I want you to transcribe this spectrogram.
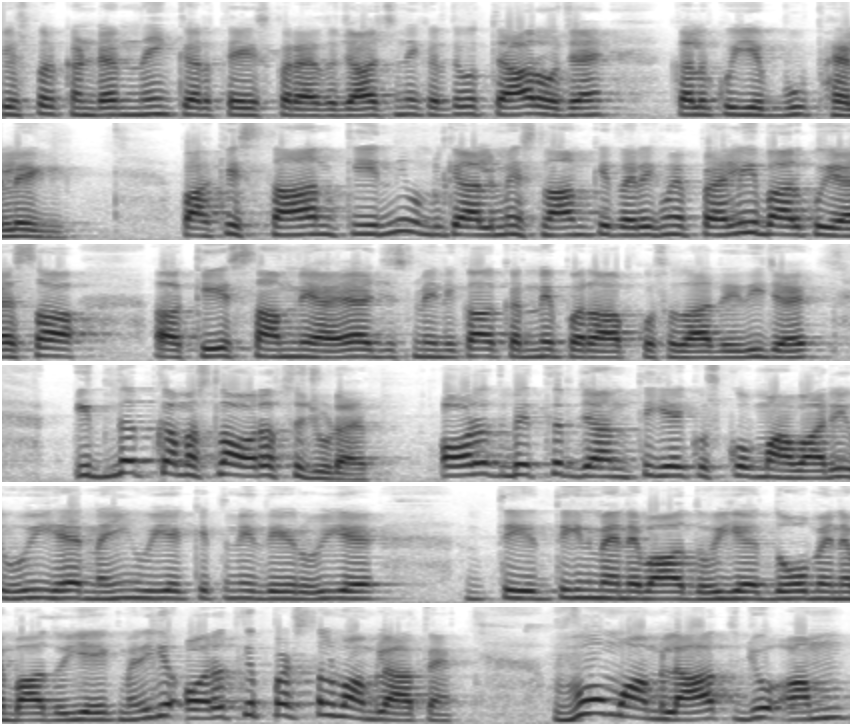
जो इस पर कंडेम नहीं करते, इस पर एहतजाज नहीं करते, वो तैयार हो जाएँ, कल को ये बू फैलेगी। पाकिस्तान की नहीं बल्कि आलम इस्लाम की तारीख में पहली बार कोई ऐसा आ, केस सामने आया है जिसमें निकाह करने पर आपको सज़ा दे दी जाए। इद्दत का मसला औरत से जुड़ा है। औरत बेहतर जानती है कि उसको माहवारी हुई है नहीं हुई है कितनी देर हुई है ती, तीन महीने बाद हुई है दो महीने बाद हुई है एक महीने। ये औरत के पर्सनल मामला हैं। वो मामला जो हम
